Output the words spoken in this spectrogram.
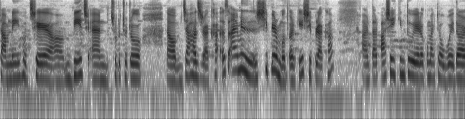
সামনেই হচ্ছে বিচ অ্যান্ড ছোট ছোট জাহাজ রাখা আই মিন শিপের মতো আর কি শিপ রাখা। আর তার পাশেই কিন্তু এরকম একটা ওয়েদার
